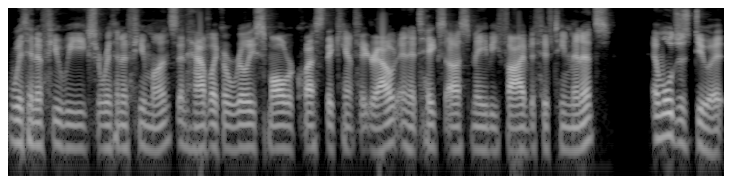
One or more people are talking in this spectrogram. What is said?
within a few weeks or within a few months and have like a really small request they can't figure out and it takes us maybe 5 to 15 minutes and we'll just do it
